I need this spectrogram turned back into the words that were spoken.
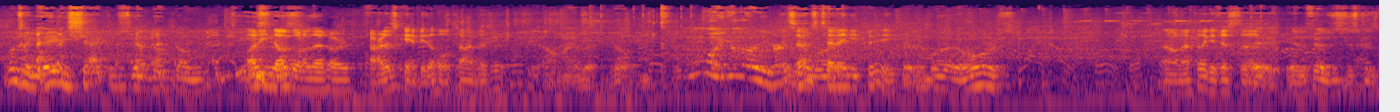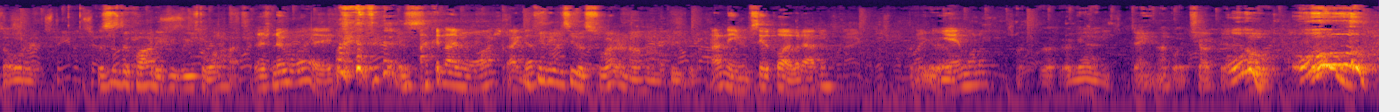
Looks like baby Shaq just got dunked on. why did he dunk on him that hard? Alright, this can't be the whole time, is it? Oh my god. Oh my god. He It says 1080p. That blood, a horse. I don't know, I feel like it's just yeah, it feels just because the older. This is the quality people used to watch. There's no way. Look at this. I could not even watch it, I You guess. can't even see the sweat or nothing on the people. I didn't even see the play. What happened? Look at that. Yam on him? Again, dang, that boy chucked it. Ooh! Oh. Ooh!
